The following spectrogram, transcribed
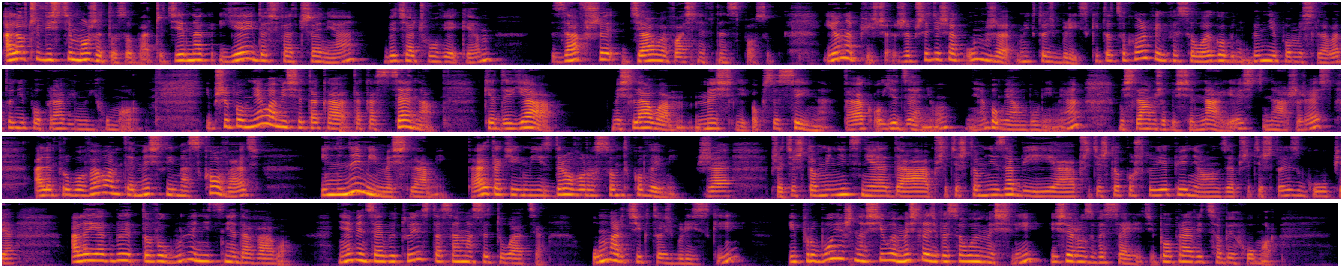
ale oczywiście może to zobaczyć. Jednak jej doświadczenie bycia człowiekiem zawsze działa właśnie w ten sposób. I ona pisze, że przecież jak umrze mi ktoś bliski, to cokolwiek wesołego bym nie pomyślała, to nie poprawi mi humoru. I przypomniała mi się taka, taka scena, kiedy ja myślałam myśli obsesyjne, tak, o jedzeniu, nie, bo miałam bulimię, myślałam, żeby się najeść, nażreść, ale próbowałam te myśli maskować innymi myślami, tak, takimi zdroworozsądkowymi, że przecież to mi nic nie da, przecież to mnie zabija, przecież to kosztuje pieniądze, przecież to jest głupie, ale jakby to w ogóle nic nie dawało. Nie? Więc jakby tu jest ta sama sytuacja. Umarł ci ktoś bliski, i próbujesz na siłę myśleć wesołe myśli i się rozweselić i poprawić sobie humor,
